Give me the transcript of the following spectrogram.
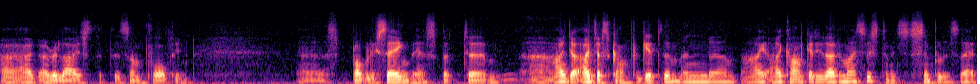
I, realize that there's some fault in uh, probably saying this, but um, uh, I, ju- I just can't forgive them, and um, I, I can't get it out of my system. It's as simple as that.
